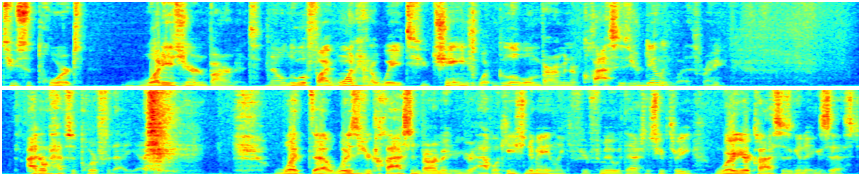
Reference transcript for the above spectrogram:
to support what is your environment. Now, Lua 5.1 had a way to change what global environment or classes you're dealing with, right? I don't have support for that yet. what uh, what is your class environment or your application domain? Like if you're familiar with ActionScript 3, where your class is going to exist.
